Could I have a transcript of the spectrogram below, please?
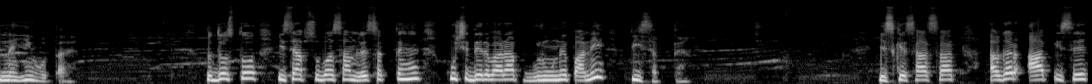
नहीं होता है। तो दोस्तों, इसे आप सुबह शाम ले सकते हैं, कुछ देर बाद आप गुनगुने पानी पी सकते हैं। इसके साथ साथ अगर आप इसे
